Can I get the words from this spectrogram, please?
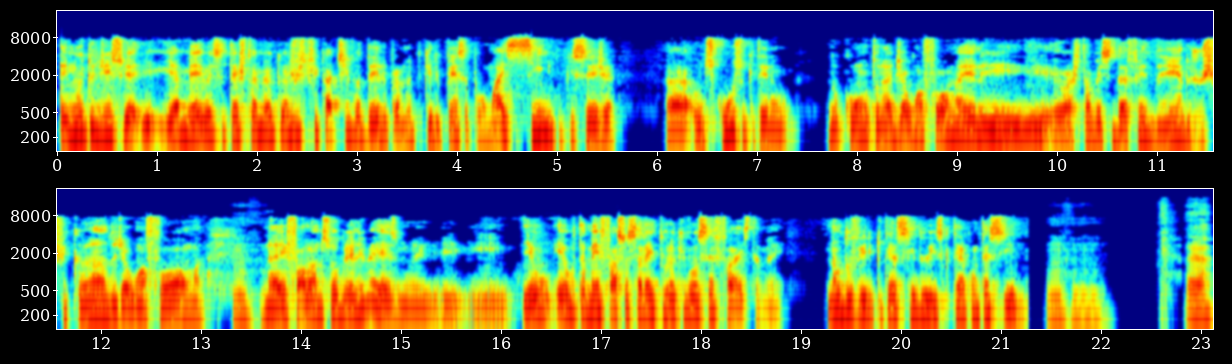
tem muito disso, e é, e é meio, esse texto é meio que uma justificativa dele para muito que ele pensa, por mais cínico que seja uh, o discurso que tem no, no conto, né? De alguma forma ele, eu acho talvez se defendendo, justificando de alguma forma, uhum. né? E falando sobre ele mesmo. E, e, eu, eu também faço essa leitura que você faz também. Não duvido que tenha sido isso que tenha acontecido. Uhum. É,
